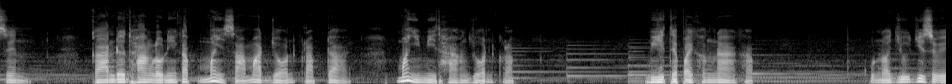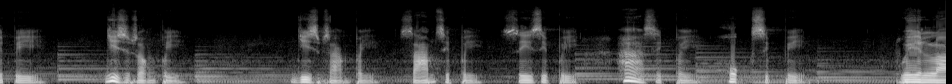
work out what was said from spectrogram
เส้น การเดินทางเหล่านี้ครับไม่สามารถย้อนกลับได้ ไม่มีทางย้อนกลับ มีแต่ไปข้างหน้าครับ คุณอายุ 21 ปี 22 ปี 23 ปี 30 ปี 40 ปี 50 ปี 60 ปี เวลา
